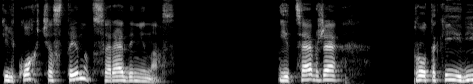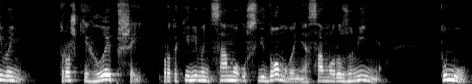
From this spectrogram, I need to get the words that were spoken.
кількох частин всередині нас. І це вже про такий рівень трошки глибший, про такий рівень самоусвідомлення, саморозуміння. Тому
